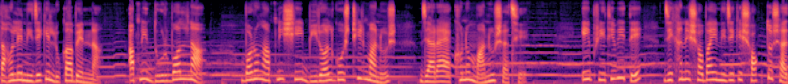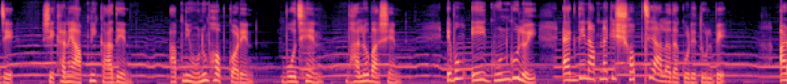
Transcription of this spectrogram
তাহলে নিজেকে লুকাবেন না। আপনি দুর্বল না, বরং আপনি সেই বিরল গোষ্ঠীর মানুষ যারা এখনও মানুষ আছে। এই পৃথিবীতে যেখানে সবাই নিজেকে শক্ত সাজে সেখানে আপনি কাঁদেন, আপনি অনুভব করেন, বোঝেন, ভালোবাসেন এবং এই গুণগুলোই একদিন আপনাকে সবচেয়ে আলাদা করে তুলবে। আর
